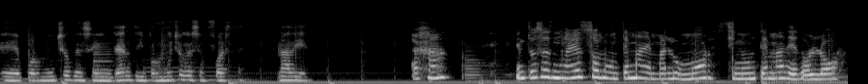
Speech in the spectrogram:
eh, por mucho que se intente y por mucho que se esfuerce. Nadie. Ajá. Entonces no es solo un tema de mal humor, sino un tema de dolor.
